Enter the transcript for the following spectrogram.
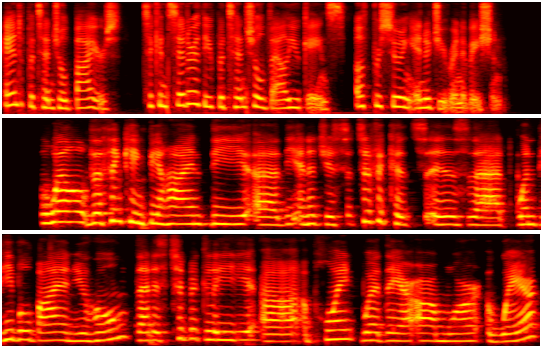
and potential buyers to consider the potential value gains of pursuing energy renovation? Well, the thinking behind the uh, the energy certificates is that when people buy a new home, that is typically uh, a point where they are more aware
